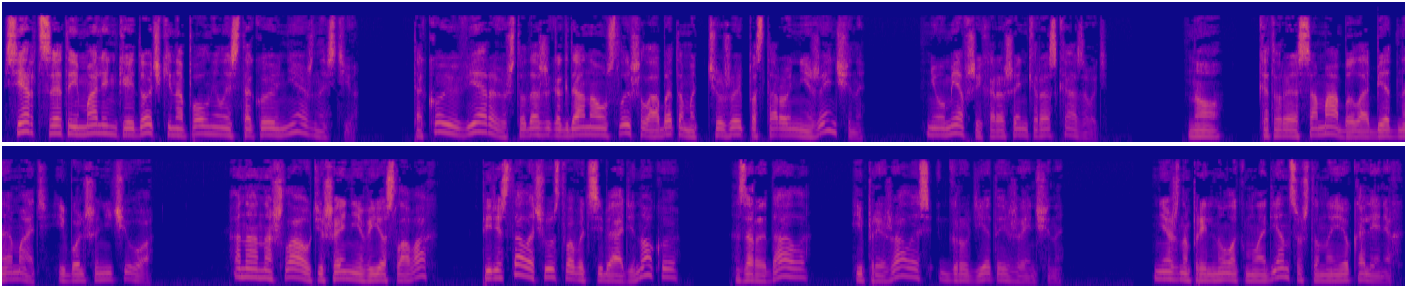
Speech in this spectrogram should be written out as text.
«Сердце этой маленькой дочки наполнилось такой нежностью, такой верою, что даже когда она услышала об этом от чужой посторонней женщины, не умевшей хорошенько рассказывать, но которая сама была бедная мать и больше ничего, она нашла утешение в ее словах, перестала чувствовать себя одинокую, зарыдала и прижалась к груди этой женщины. Нежно прильнула к младенцу, что на ее коленях.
